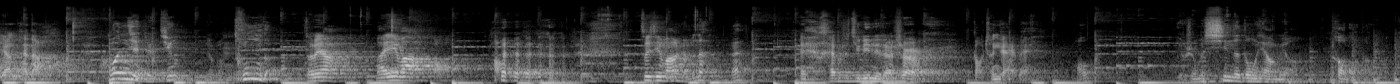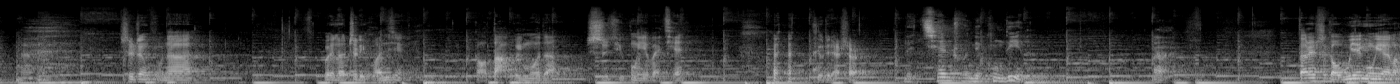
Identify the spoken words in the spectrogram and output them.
阳台。大。关键这厅要不通的，怎么样？满意吧？好，最近忙什么呢？哎，哎呀，还不是局里那点事儿，搞城改呗。哦，有什么新的动向没有？透露透露。市政府呢，为了治理环境，搞大规模的市区工业外迁，就这点事儿。那迁出那空地呢？嗯，当然是搞无烟工业了，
